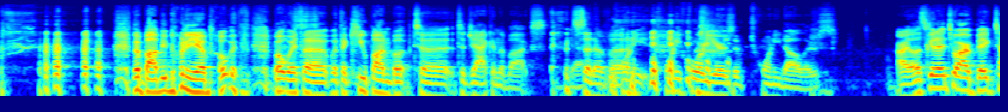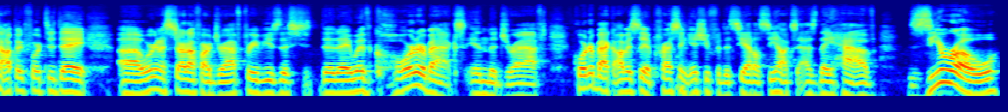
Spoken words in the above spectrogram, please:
the Bobby Bonilla, but with but with a with a coupon book to to Jack in the Box instead of. Uh, 20, 24 years of twenty dollars. All right, let's get into our big topic for today. Uh, we're going to start off our draft previews this today with quarterbacks in the draft. Quarterback, obviously, a pressing issue for the Seattle Seahawks as they have zero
